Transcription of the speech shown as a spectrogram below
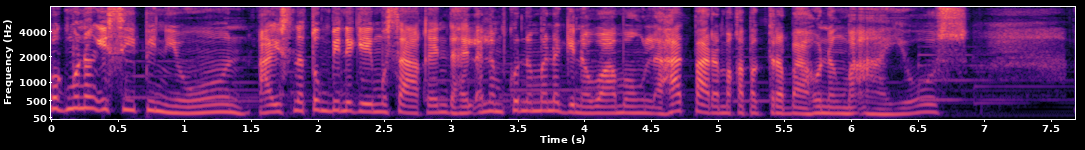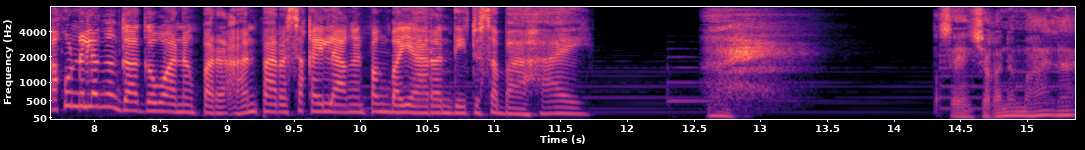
Huwag mo nang isipin yun. Ayos na tong binigay mo sa akin dahil alam ko naman na ginawa mo ang lahat para makapagtrabaho ng maayos. Ako na lang ang gagawa ng paraan para sa kailangan pang bayaran dito sa bahay. Pasensya ka na mahal ha.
